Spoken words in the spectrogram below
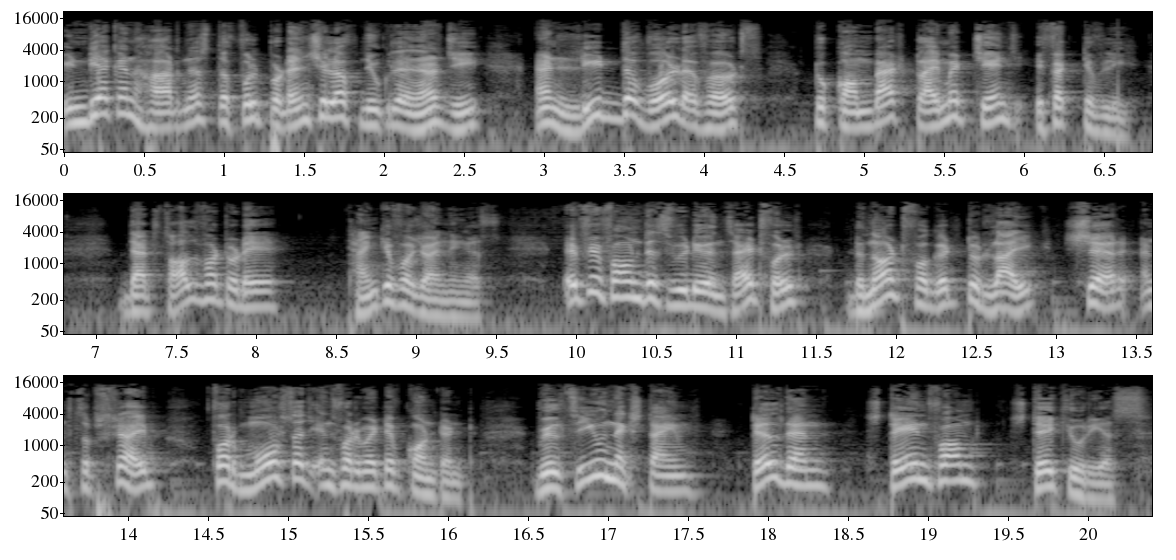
India can harness the full potential of nuclear energy and lead the world efforts to combat climate change effectively. That's all for today. Thank you for joining us. If you found this video insightful, do not forget to like, share and subscribe for more such informative content. We'll see you next time. Till then, stay informed, stay curious.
